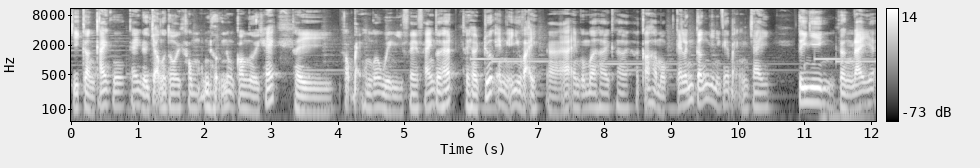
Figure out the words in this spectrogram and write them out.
Chỉ cần cái của cái lựa chọn của tôi không ảnh hưởng đến một con người khác thì không bạn không có quyền gì phê phán tôi hết. Thì hồi trước em nghĩ như vậy. À, em cũng hơi, hơi, hơi có hơi một cái lấn cấn với những cái bạn ăn chay tuy nhiên gần đây á,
